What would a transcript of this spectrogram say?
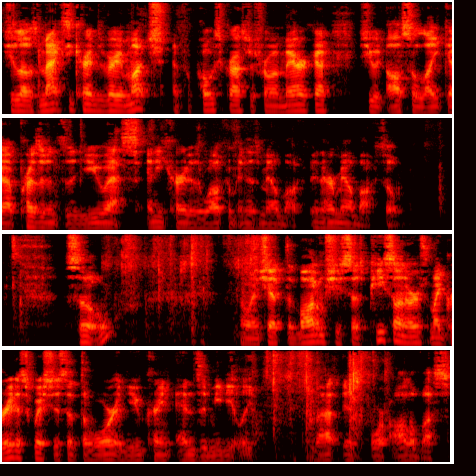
She loves maxi cards very much, and for postcrossers from America, she would also like uh, presidents of the U.S. Any card is welcome in his mailbox, in her mailbox. So, so Oh, and she at the bottom, she says, Peace on earth. My greatest wish is that the war in Ukraine ends immediately. That is for all of us.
